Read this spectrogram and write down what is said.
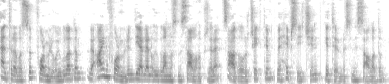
Enter'a basıp formülü uyguladım ve aynı formülün diğerlerine uygulanmasını sağlamak üzere sağa doğru çektim ve hepsi için getirilmesini sağladım.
